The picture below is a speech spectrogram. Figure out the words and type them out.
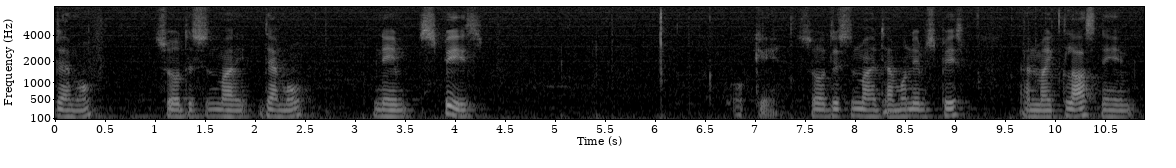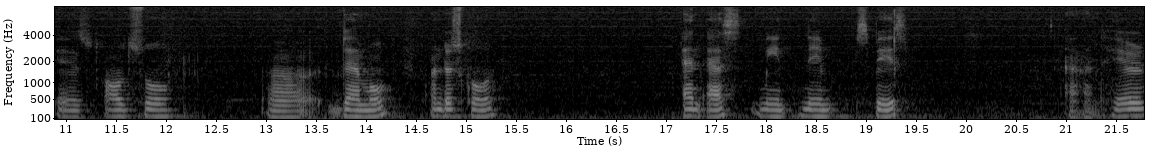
demo. So this is my demo namespace okay so this is my demo namespace and my class name is also uh, demo underscore ns mean namespace and here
